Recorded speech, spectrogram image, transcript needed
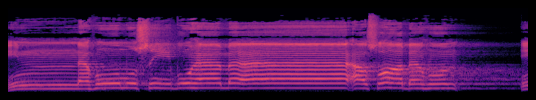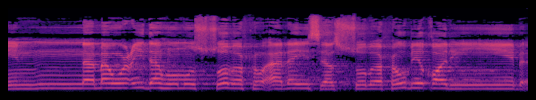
إنه مصيبها ما أصابهم. إن موعدهم الصبح أليس الصبح بقريب؟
